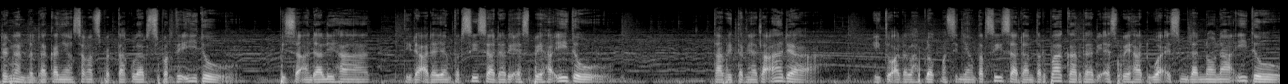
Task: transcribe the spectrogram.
Dengan ledakan yang sangat spektakuler seperti itu, bisa Anda lihat tidak ada yang tersisa dari SPH itu. Tapi ternyata ada. Itu adalah blok mesin yang tersisa dan terbakar dari SPH-2S9 Nona itu.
